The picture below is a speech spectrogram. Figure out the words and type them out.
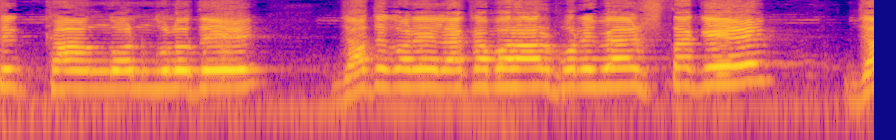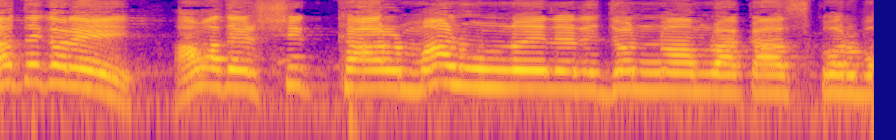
শিক্ষাঙ্গনগুলোতে যাতে করে লেখাপড়ার পরিবেশ থাকে, যাতে করে আমাদের শিক্ষার মান উন্নয়নের জন্য আমরা কাজ করব।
